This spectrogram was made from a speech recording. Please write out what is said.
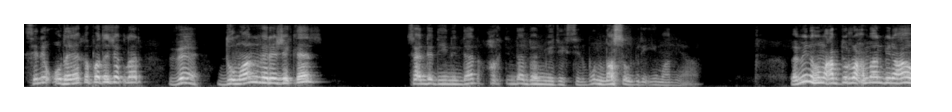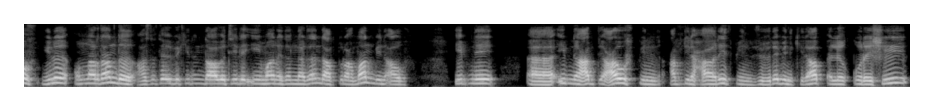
Seni odaya kapatacaklar ve duman verecekler. Sen de dininden, hak dinden dönmeyeceksin. Bu nasıl bir iman ya? Ve minhum Abdurrahman bin Avf. Yine onlardandı. Hazreti Ebubekir'in davetiyle iman edenlerden de Abdurrahman bin Avf. İbni e, İbni Abdi Avf bin Abdülharith bin Zühre bin Kilab el-Kureşi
